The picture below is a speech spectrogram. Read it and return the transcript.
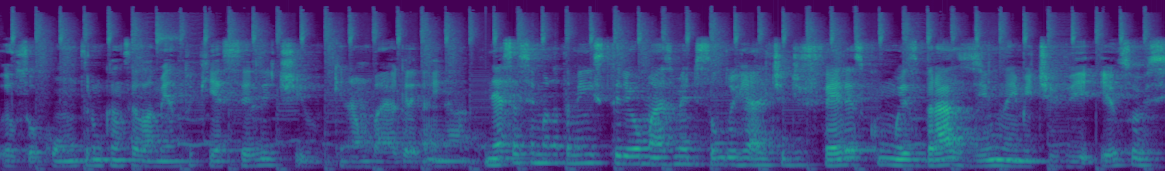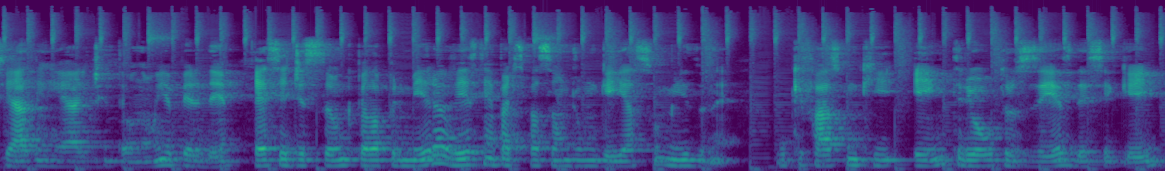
eu sou contra um cancelamento que é seletivo, que não vai agregar em nada. Nessa semana também estreou mais uma edição do reality de férias com o ex-Brasil na MTV. Eu sou viciado em reality, então não ia perder essa edição que pela primeira vez tem a participação de um gay assumido, né? O que faz com que entre outros ex desse gay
